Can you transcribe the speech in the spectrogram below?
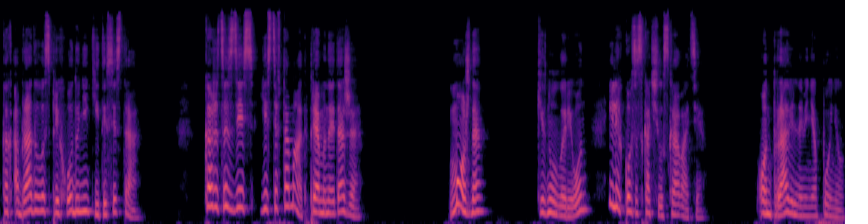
как обрадовалась приходу Никиты сестра. Кажется, здесь есть автомат прямо на этаже». «Можно», – кивнул Ларион и легко соскочил с кровати. Он правильно меня понял,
